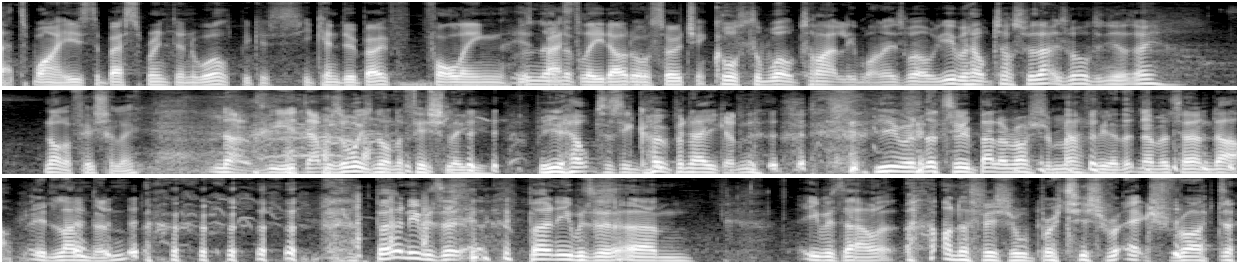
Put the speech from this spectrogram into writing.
that's why he's the best sprinter in the world because he can do both, following his And best lead out or searching. Of course, the world title he won as well. You helped us with that as well, didn't you, today? Not officially. No, you, that was always non-officially. but you helped us in Copenhagen. you and the two Belarusian mafia that never turned up in London. Bernie was a Bernie was a um, he was our unofficial British ex rider.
